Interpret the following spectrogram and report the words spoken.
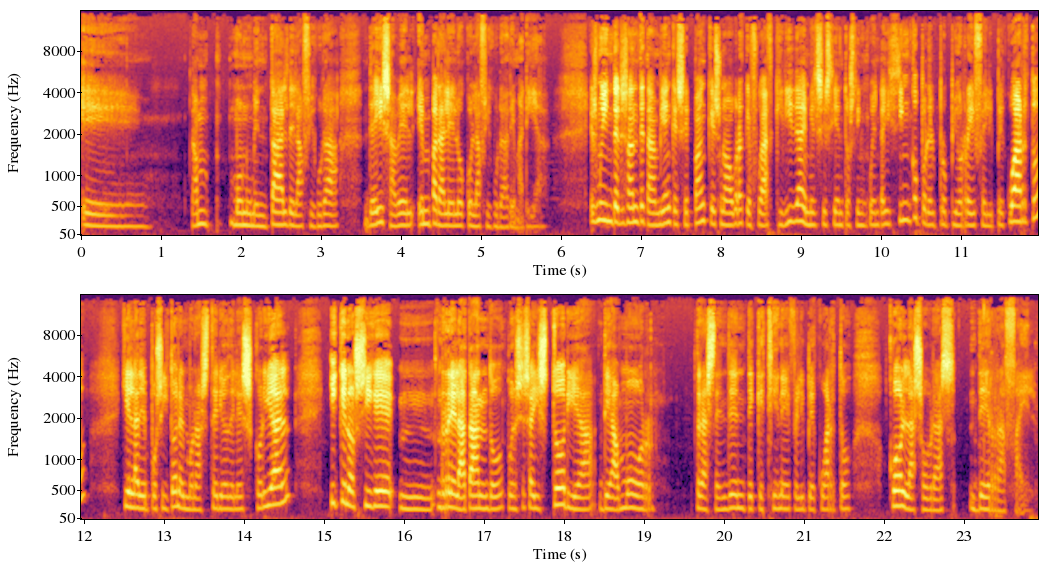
eh, tan monumental de la figura de Isabel en paralelo con la figura de María. Es muy interesante también que sepan que es una obra que fue adquirida en 1655 por el propio rey Felipe IV, quien la depositó en el monasterio del Escorial y que nos sigue mm, relatando pues esa historia de amor trascendente que tiene Felipe IV con las obras de Rafael.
